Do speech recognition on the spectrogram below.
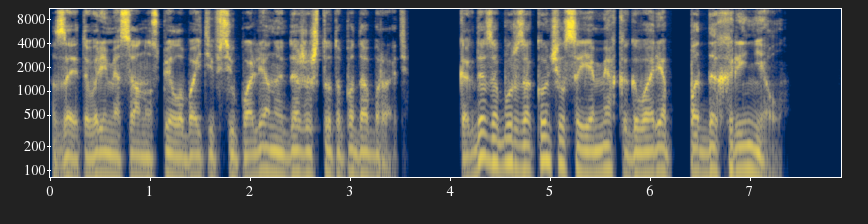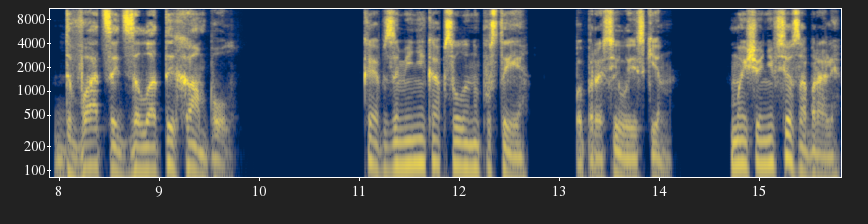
За это время Сан успел обойти всю поляну и даже что-то подобрать. Когда забор закончился, я, мягко говоря, подохренел. «Двадцать золотых ампул!» «Кэп, замени капсулы на пустые», — попросила Искин. «Мы еще не все забрали».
